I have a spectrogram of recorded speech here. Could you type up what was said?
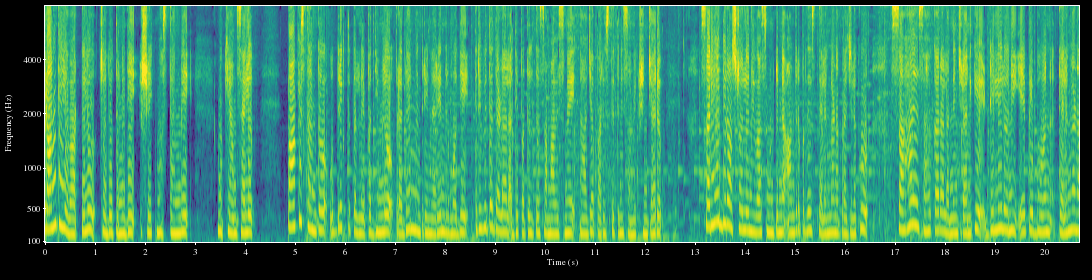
ప్రాంతీయ వార్తలు చదువుతున్నది షేక్ మస్తాన్బే. ముఖ్యాంశాలు. పాకిస్తాన్తో ఉద్రిక్తతల నేపథ్యంలో ప్రధానమంత్రి నరేంద్ర మోదీ త్రివిధ దళాల అధిపతులతో సమావేశమై తాజా పరిస్థితిని సమీక్షించారు. సరిహద్దు రాష్ట్రాల్లో నివాసముంటున్న ఆంధ్రప్రదేశ్ తెలంగాణ ప్రజలకు సహాయ సహకారాలు అందించడానికి ఢిల్లీలోని ఏపీ భవన్ తెలంగాణ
